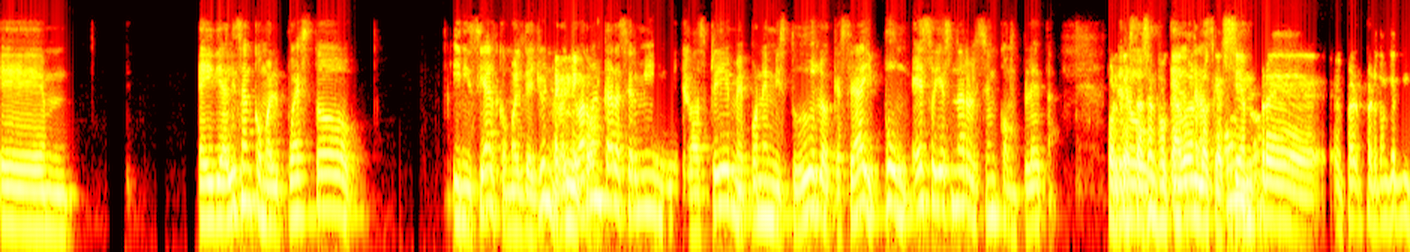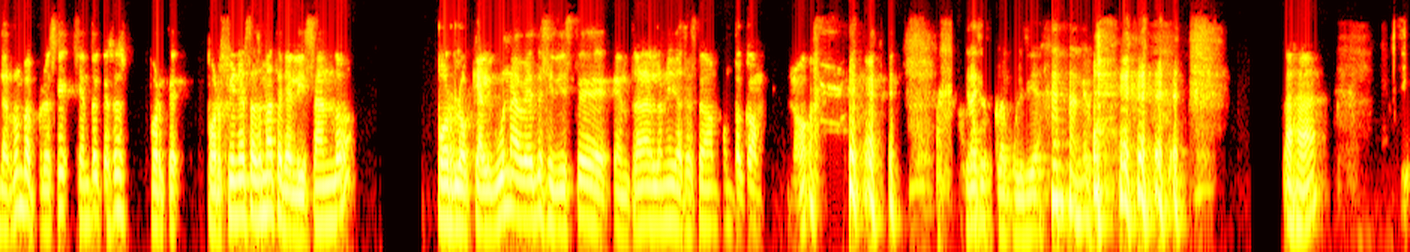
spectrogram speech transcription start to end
Em, e idealizan como el puesto inicial, como el de Junior. Me va a arrancar a hacer mi, mi JavaScript, me pone mis to-dos, lo que sea, y ¡pum! Eso ya es una relación completa. Porque estás enfocado en lo que siempre, eh, perdón que te interrumpa, pero es que siento que eso es porque por fin estás materializando por lo que alguna vez decidiste entrar a leonidasesteban.com, ¿no? Gracias por la publicidad. Ajá. E,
